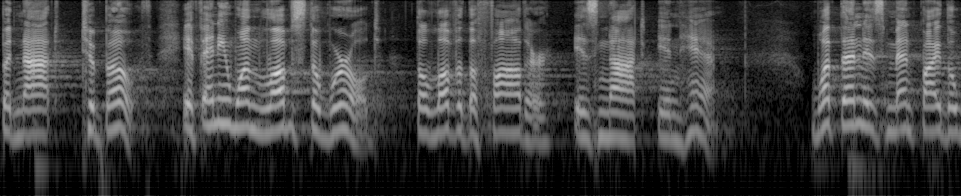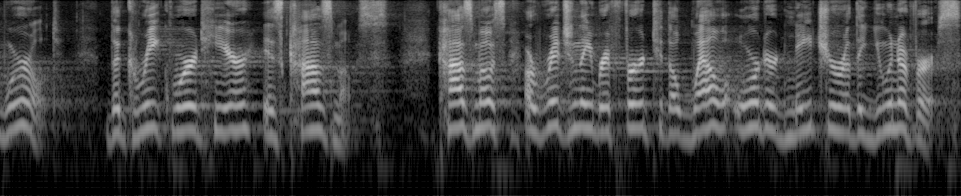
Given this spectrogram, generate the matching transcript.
but not to both. If anyone loves the world, the love of the Father is not in him. What then is meant by the world? The Greek word here is cosmos. Cosmos originally referred to the well ordered nature of the universe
